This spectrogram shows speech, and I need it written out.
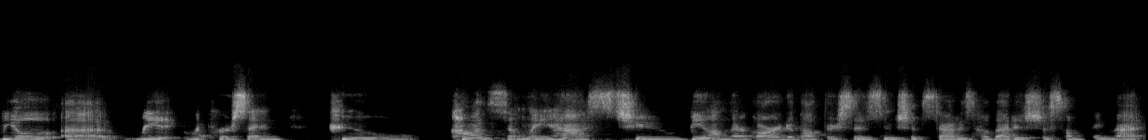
real uh, real person who constantly has to be on their guard about their citizenship status how that is just something that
